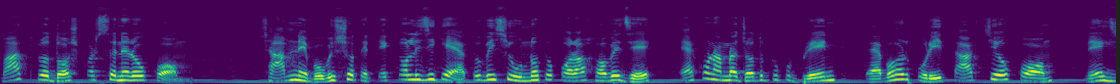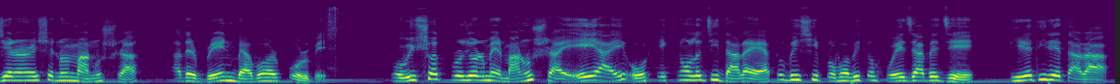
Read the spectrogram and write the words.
মাত্র দশ পার্সেন্টেরও কম। সামনে ভবিষ্যতে টেকনোলজিকে এত বেশি উন্নত করা হবে যে এখন আমরা যতটুকু ব্রেন ব্যবহার করি তার চেয়েও কম নেক্সট জেনারেশনের মানুষরা তাদের ব্রেন ব্যবহার করবে। ভবিষ্যৎ প্রজন্মের মানুষরা এআই ও টেকনোলজি দ্বারা এত বেশি প্রভাবিত হয়ে যাবে যে ধীরে ধীরে তারা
